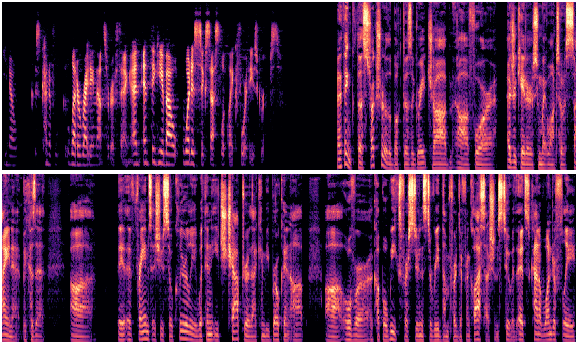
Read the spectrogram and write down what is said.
you know, kind of letter writing, that sort of thing, and and thinking about what does success look like for these groups. I think the structure of the book does a great job uh, for educators who might want to assign it because it uh, they, it frames issues so clearly within each chapter that can be broken up uh, over a couple weeks for students to read them for different class sessions too. It's kind of wonderfully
